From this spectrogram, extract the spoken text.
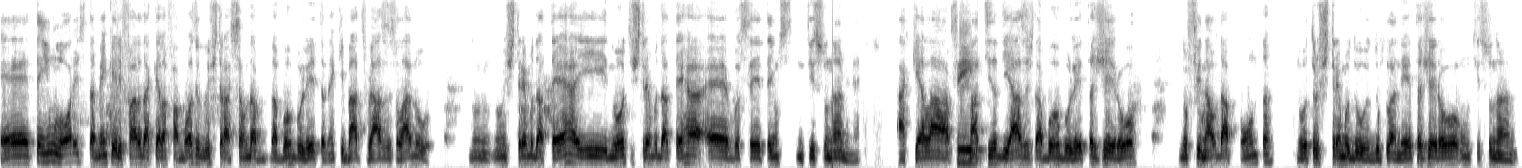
É, tem um Lawrence também que ele fala daquela famosa ilustração da, da borboleta, né? Que bate asas lá no, no, no, extremo da Terra e no outro extremo da Terra é, você tem um, um tsunami, né? Aquela Sim. batida de asas da borboleta gerou, no final da ponta, no outro extremo do, do planeta, gerou um tsunami.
